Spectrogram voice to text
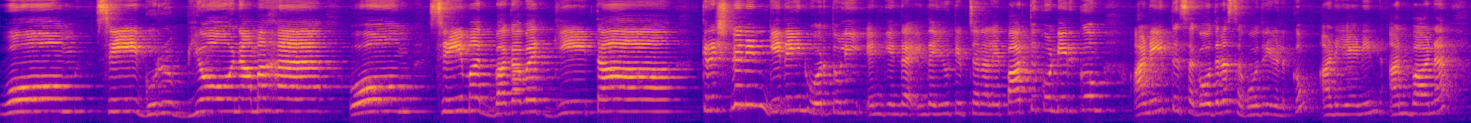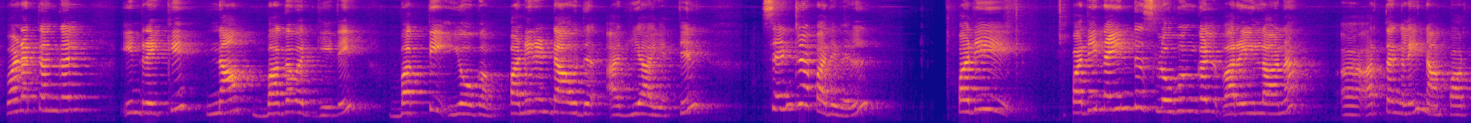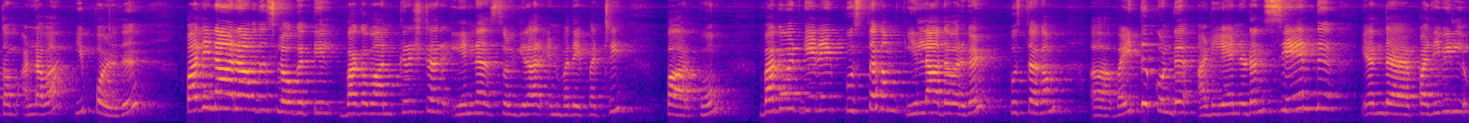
ஓம் ஸ்ரீ குருப்யோ நமः ஓம் ஸ்ரீமத் பகவத்கீதா கிருஷ்ணனின் கீதையின் ஒரு துளி என்கின்ற இந்த யூடியூப் சேனலை பார்த்து கொண்டிருக்கும் அனைத்து சகோதர சகோதரிகளுக்கும் அடியேனின் அன்பான வணக்கங்கள். இன்றைக்கு நாம் பகவத்கீதை பக்தி யோகம் பன்னிரெண்டாவது அத்தியாயத்தில் சென்ற பதிவில் பதி பதினைந்து ஸ்லோகங்கள் வரையிலான அர்த்தங்களை நாம் பார்த்தோம் அல்லவா? இப்பொழுது பதினாறாவது ஸ்லோகத்தில் பகவான் கிருஷ்ணர் என்ன சொல்கிறார் என்பதை பற்றி பார்ப்போம். பகவத்கீதை புஸ்தகம் இல்லாதவர்கள் புஸ்தகம் வைத்துக்கொண்டு அடியேனுடன் சேர்ந்து அந்த பதிவில்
